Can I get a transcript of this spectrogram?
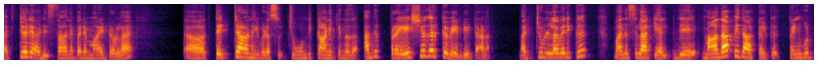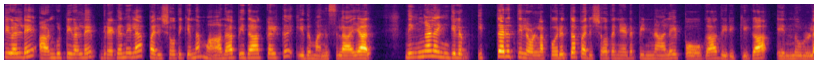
മറ്റൊരു അടിസ്ഥാനപരമായിട്ടുള്ള തെറ്റാണ് ഇവിടെ ചൂണ്ടിക്കാണിക്കുന്നത്. അത് പ്രേക്ഷകർക്ക് വേണ്ടിയിട്ടാണ്. മറ്റുള്ളവർക്ക് മനസ്സിലാക്കിയാൽ മാതാപിതാക്കൾക്ക് പെൺകുട്ടികളുടെ ആൺകുട്ടികളുടെ ഗ്രഹനില പരിശോധിക്കുന്ന മാതാപിതാക്കൾക്ക് ഇത് മനസ്സിലായാൽ നിങ്ങളെങ്കിലും ഇത്തരത്തിലുള്ള പൊരുത്ത പരിശോധനയുടെ പിന്നാലെ പോകാതിരിക്കുക എന്നുള്ള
